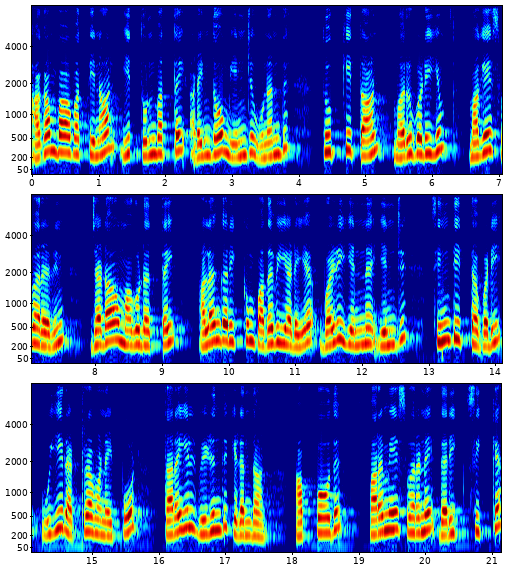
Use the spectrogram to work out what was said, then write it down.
அகம்பாவத்தினால் இத்துன்பத்தை அடைந்தோம் என்று உணர்ந்து துக்கித்தான் மறுபடியும் மகேஸ்வரரின் ஜடாமகுடத்தை அலங்கரிக்கும் பதவியடைய வழி என்ன என்று சிந்தித்தபடி உயிரற்றவனைப் போல் தரையில் விழுந்து கிடந்தான். அப்போது பரமேஸ்வரனை தரிசிக்க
